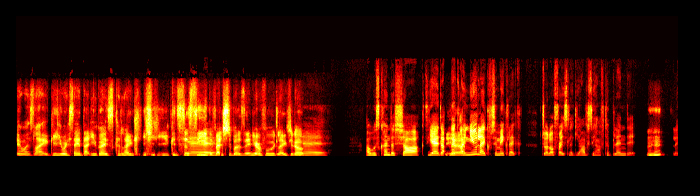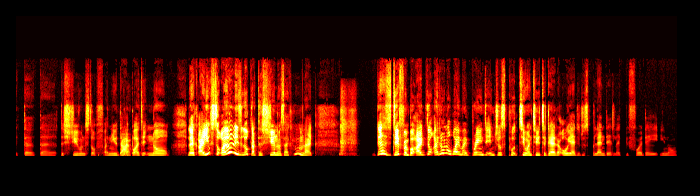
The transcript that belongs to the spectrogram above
it was like you were saying that you guys can like you can still see the vegetables in your food, like you know. Yeah. I was kind of shocked. Yeah, that like I knew like to make like jollof rice, like you obviously have to blend it, Mm-hmm. like the the the stew and stuff. I knew that, Yeah. but I didn't know. Like I used to, I always looked at the stew and I was like, hmm, like this is different. But I don't, I don't know why my brain didn't just put two and two together. Oh yeah, they just blended like before they, you know.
